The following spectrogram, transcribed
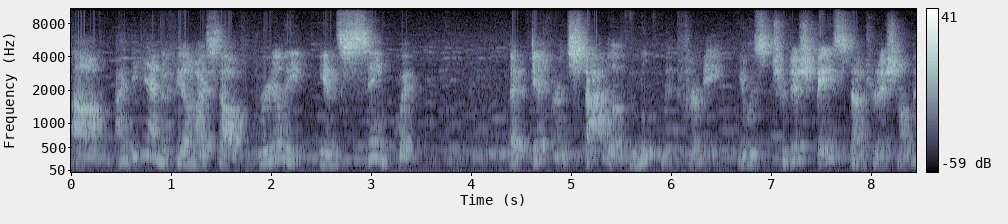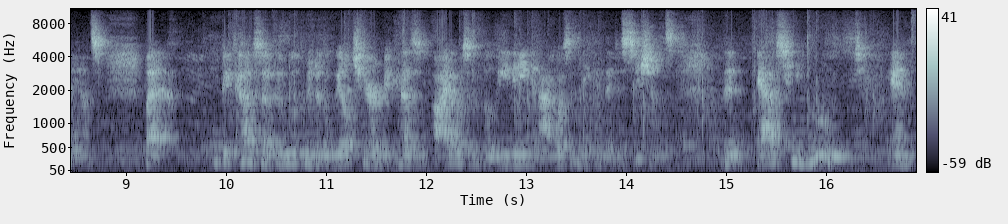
Um, I began to feel myself really in sync with a different style of movement for me. It was tradition based on traditional dance, but because of the movement of the wheelchair, and because I wasn't the leading and I wasn't making the decisions, that as he moved and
